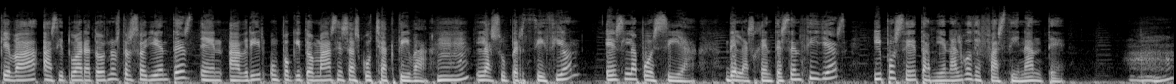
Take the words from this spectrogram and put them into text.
que va a situar a todos nuestros oyentes en abrir un poquito más esa escucha activa. La superstición es la poesía de las gentes sencillas y posee también algo de fascinante. Ah,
